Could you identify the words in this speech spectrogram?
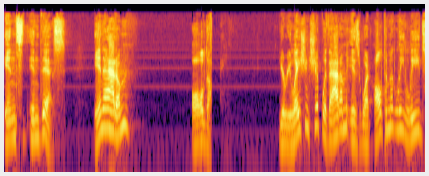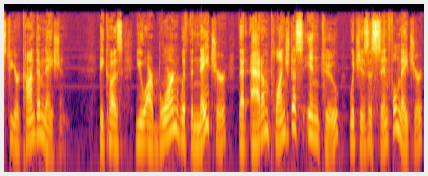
in, in this. In Adam, all die. Your relationship with Adam is what ultimately leads to your condemnation because you are born with the nature that Adam plunged us into, which is a sinful nature.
